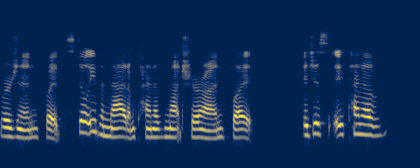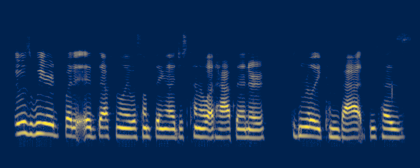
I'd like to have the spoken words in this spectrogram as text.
version. But still, even that, I'm kind of not sure on. But it just it kind of it was weird, but it, it definitely was something I just kind of let happen or didn't really combat because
